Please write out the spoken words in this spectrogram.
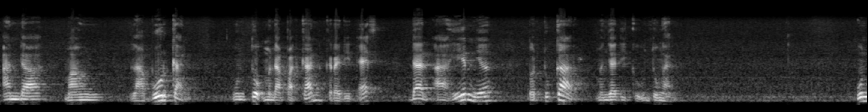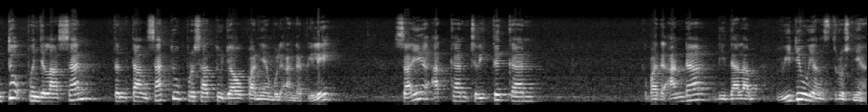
anda mahu laburkan untuk mendapatkan kredit S dan akhirnya bertukar menjadi keuntungan. Untuk penjelasan tentang satu persatu jawapan yang boleh anda pilih, saya akan ceritakan kepada anda di dalam video yang seterusnya.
